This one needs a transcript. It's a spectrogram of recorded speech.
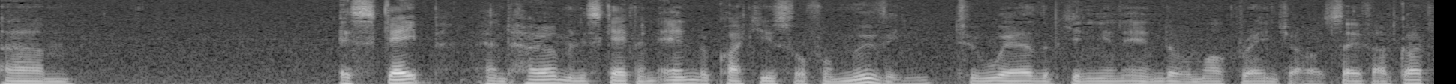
Um, escape and home and escape and end are quite useful for moving to where the beginning and end of a marked range are. So if I've got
